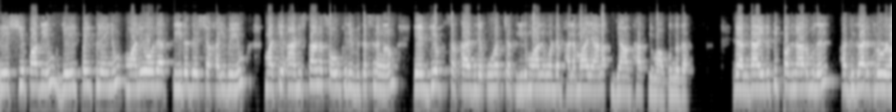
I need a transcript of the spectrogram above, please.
ദേശീയപാതയും ഗെയിൽ പൈപ്പ് ലൈനും മലയോര തീരദേശ ഹൈവേയും മറ്റ് അടിസ്ഥാന സൗകര്യ വികസനങ്ങളും എൽ ഡി എഫ് സർക്കാരിന്റെ ഉറച്ച തീരുമാനങ്ങളുടെ ഫലമായാണ് യാഥാർത്ഥ്യമാകുന്നത്. രണ്ടായിരത്തി പതിനാറ് മുതൽ അധികാരത്തിലുള്ള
